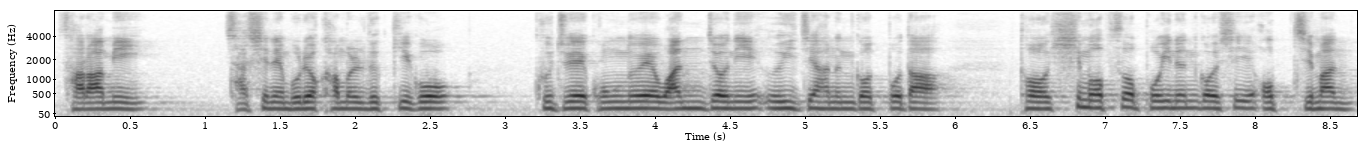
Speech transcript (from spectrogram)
사람이 자신의 무력함을 느끼고 구주의 공로에 완전히 의지하는 것보다 더 힘없어 보이는 것이 없지만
